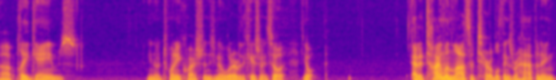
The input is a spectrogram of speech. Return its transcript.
uh, play games, you know, 20 questions, you know, whatever the case may. be. So you know, at a time when lots of terrible things were happening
